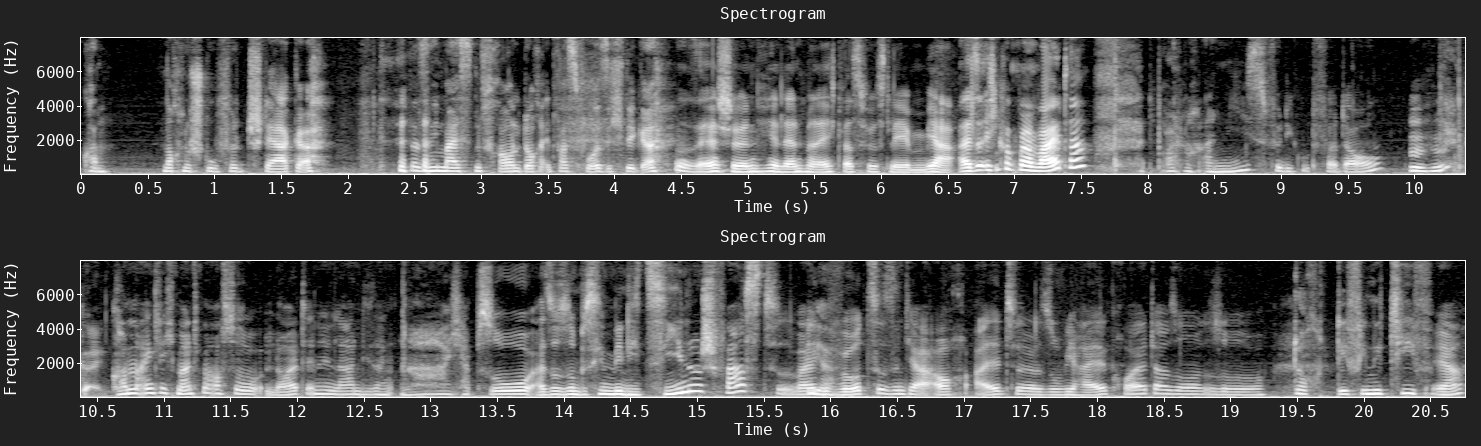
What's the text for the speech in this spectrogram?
komm, noch eine Stufe stärker. Da sind die meisten Frauen doch etwas vorsichtiger. Sehr schön. Hier lernt man echt was fürs Leben. Ja, also ich gucke mal weiter. Ich brauche noch Anis für die gute Verdauung. Mhm. Kommen eigentlich manchmal auch so Leute in den Laden, die sagen, ah, ich habe so, also so ein bisschen medizinisch fast, weil ja. Gewürze sind ja auch alte, so wie Heilkräuter. So, so. Doch, definitiv. Ja.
